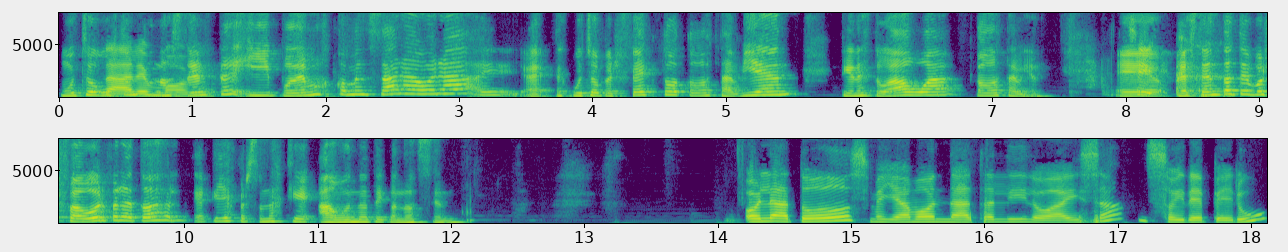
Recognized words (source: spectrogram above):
Mucho gusto conocerte y podemos comenzar ahora. Eh, te escucho perfecto, todo está bien, tienes tu agua, todo está bien. Eh, preséntate, por favor, para todas aquellas personas que aún no te conocen. Hola a todos, me llamo Natalie Loaiza, soy de Perú,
